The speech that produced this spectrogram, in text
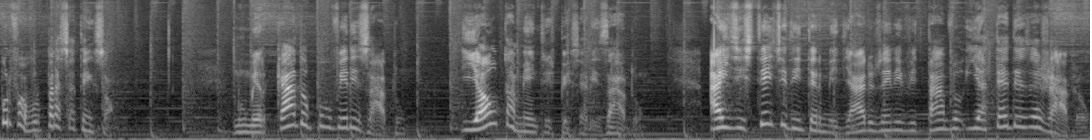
por favor, preste atenção. No mercado pulverizado e altamente especializado, a existência de intermediários é inevitável e até desejável,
